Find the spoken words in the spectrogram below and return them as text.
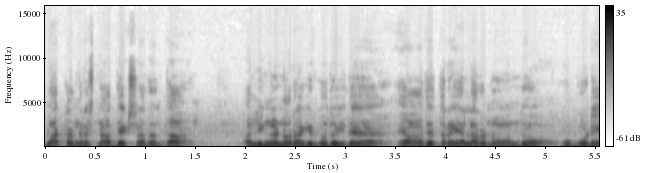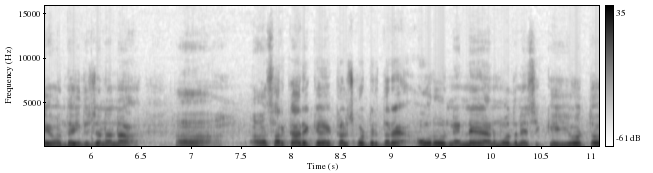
ಬ್ಲಾಕ್ ಕಾಂಗ್ರೆಸ್ನ ಅಧ್ಯಕ್ಷರಾದಂಥ ಲಿಂಗಣ್ಣವರಾಗಿರ್ಬೋದು, ಇದೇ, ಅದೇ ಥರ ಎಲ್ಲರೂ ಒಂದು ಒಗ್ಗೂಡಿ ಒಂದು ಐದು ಜನನ ಸರ್ಕಾರಕ್ಕೆ ಕಳಿಸ್ಕೊಟ್ಟಿರ್ತಾರೆ. ಅವರು ನಿನ್ನೆ ಅನುಮೋದನೆ ಸಿಕ್ಕಿ ಇವತ್ತು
